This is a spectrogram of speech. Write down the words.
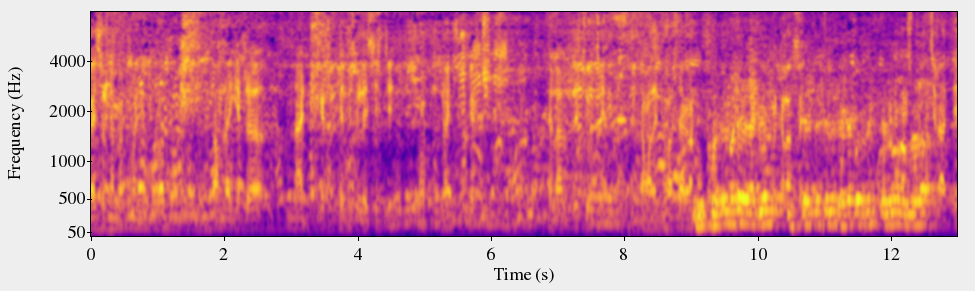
guys welcome back to my new blog তো আমরা একটা নাইট ক্রিকেট খেলতে চলে এসেছি। শর্ট নাইট ক্রিকেট খেলা অলরেডি চলছে আমাদের খেলা আছে এগারো নম্বর। খেলা হবে। রাতে।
